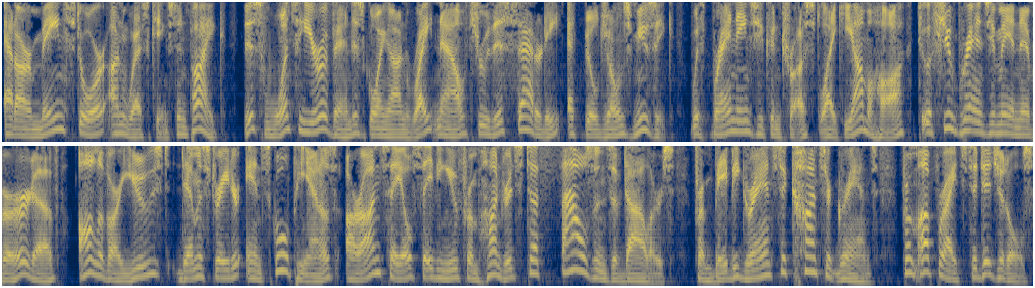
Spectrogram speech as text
at our main store on West Kingston Pike. This once a year event is going on right now through this Saturday at Bill Jones Music. With brand names you can trust like Yamaha to a few brands you may have never heard of, all of our used, demonstrator, and school pianos are on sale saving you from hundreds to thousands of dollars. From baby grands to concert grands, from uprights to digitals,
